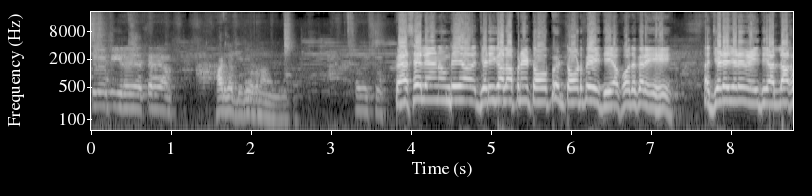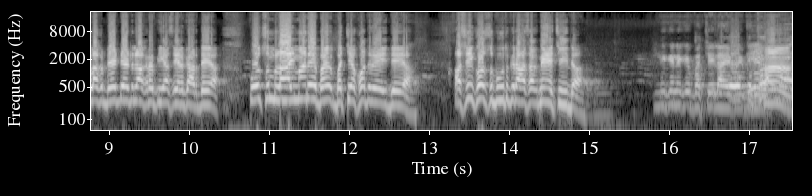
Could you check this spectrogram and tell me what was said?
ਕਿਵੇਂ ਪੀ ਰਹੇ ਆ ਤੇਰੇ ਆਮ ਪੈਸੇ ਲੈਣ ਆਉਂਦੇ ਆ ਜਿਹੜੀ ਗੱਲ ਆਪਣੇ ਟੌਪ ਟੌਟ ਭੇਜਦੇ ਆ ਖੁਦ ਘਰੇ ਇਹ। ਜਿਹੜੇ ਜਿਹੜੇ ਵੇਚਦੇ ਆ ਲੱਖ ਲੱਖ ਡੇਢ ਡੇਢ ਲੱਖ ਰੁਪਇਆ ਸੇਲ ਕਰਦੇ ਆ। ਪੁਲਿਸ ਮੁਲਾਜ਼ਮਾਂ ਦੇ ਬੱਚੇ ਖੁਦ ਵੇਚਦੇ ਆ। ਅਸੀਂ ਖੁਦ ਸਬੂਤ ਕਰਾ ਸਕਦੇ ਹਾਂ ਇਸ ਚੀਜ਼ ਦਾ। ਨਿੱਕੇ ਨਿੱਕੇ ਬੱਚੇ ਲਾਏ ਪਏ ਹਾਂ।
